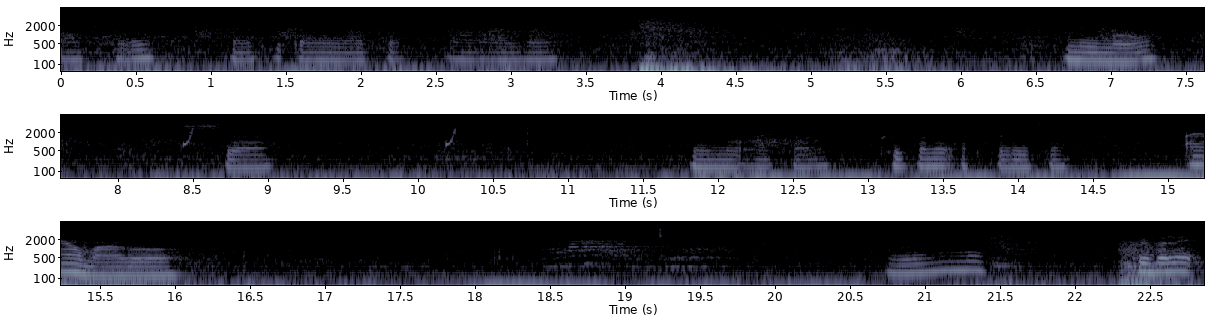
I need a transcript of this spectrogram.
okay data tahu nazar uh, Memo. share Memo account preferably explanation 哎呀妈个！ ကို Linux privilege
